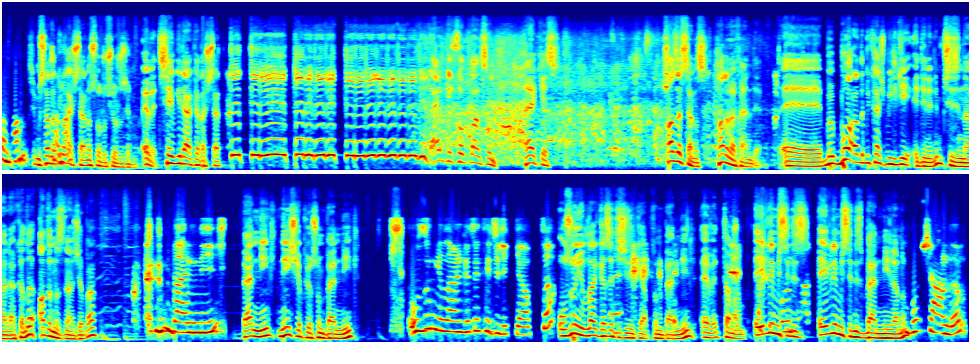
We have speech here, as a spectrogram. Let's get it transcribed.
Tamam. Şimdi sana Tamam. birkaç tane soru soracağım. Evet sevgili arkadaşlar. Herkes toplansın. Herkes. Hazırsanız hanımefendi. e, bu, bu arada birkaç bilgi edinelim sizinle alakalı. Adınız ne acaba? ben Nil. Ben Nil. Ne iş yapıyorsun Ben Nil? Uzun yıllar gazetecilik yaptım. Uzun yıllar gazetecilik yaptım Ben Nil. Evet tamam. Evli misiniz? Evli misiniz Ben Nil Hanım? Boşandım.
